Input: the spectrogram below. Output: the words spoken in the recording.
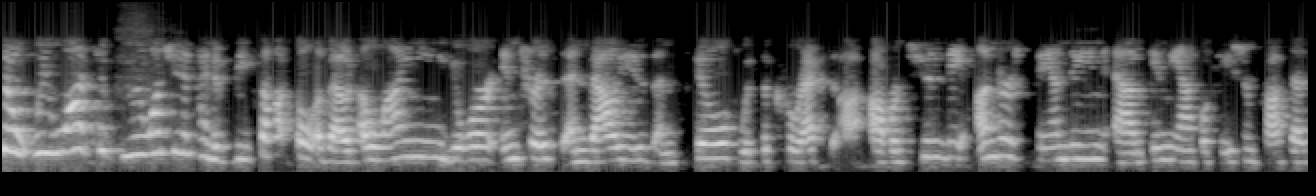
so we want to we want you to kind of be thoughtful about aligning your interests and values and skills with the correct uh, opportunity, understanding um, in the application process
